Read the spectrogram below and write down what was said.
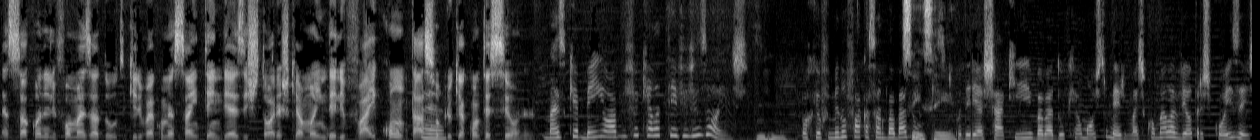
É só quando ele for mais adulto que ele vai começar a entender as histórias que a mãe dele vai contar É. sobre o que aconteceu, né? Mas o que é bem óbvio é que ela teve visões. Uhum. Porque o filme não foca só no Babadook. Sim, sim. Você poderia achar que o Babadook é o monstro mesmo. Mas como ela vê outras coisas,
